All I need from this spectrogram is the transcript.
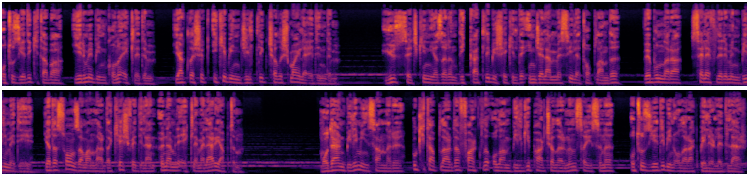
37 kitaba 20 bin konu ekledim. Yaklaşık 2000 ciltlik çalışmayla edindim. 100 seçkin yazarın dikkatli bir şekilde incelenmesiyle toplandı ve bunlara seleflerimin bilmediği ya da son zamanlarda keşfedilen önemli eklemeler yaptım. Modern bilim insanları bu kitaplarda farklı olan bilgi parçalarının sayısını 37 bin olarak belirlediler.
